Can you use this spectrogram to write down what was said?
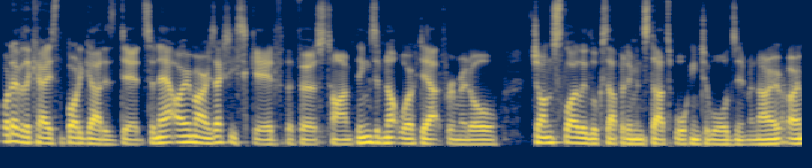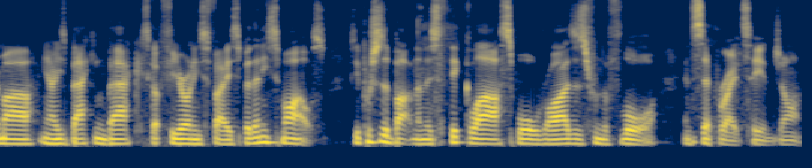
Whatever the case, the bodyguard is dead. So now Omar is actually scared for the first time. Things have not worked out for him at all. John slowly looks up at him and starts walking towards him. And o- Omar, you know, he's backing back. He's got fear on his face, but then he smiles. So he pushes a button and this thick glass wall rises from the floor and separates he and John.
